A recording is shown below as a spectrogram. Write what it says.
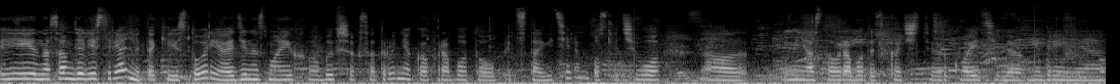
И на самом деле есть реально такие истории. Один из моих э, бывших сотрудников работал представителем, после чего э, у меня стал работать в качестве руководителя внедрения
